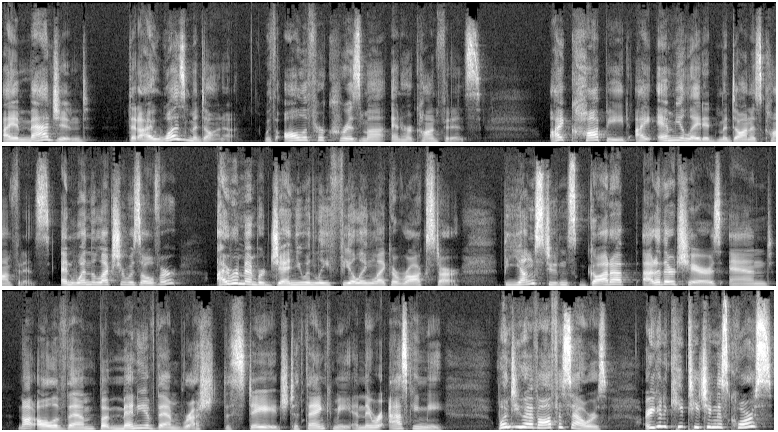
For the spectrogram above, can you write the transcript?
I imagined that I was Madonna with all of her charisma and her confidence. I copied, I emulated Madonna's confidence. And when the lecture was over, I remember genuinely feeling like a rock star. The young students got up out of their chairs, and not all of them, but many of them rushed the stage to thank me. And they were asking me, When do you have office hours? Are you going to keep teaching this course?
